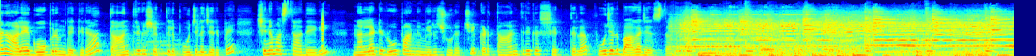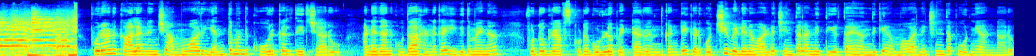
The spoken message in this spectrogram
ప్రధాన ఆలయ గోపురం దగ్గర తాంత్రిక శక్తుల పూజలు జరిపే చినమస్తాదేవి నల్లటి రూపాన్ని మీరు చూడొచ్చు. ఇక్కడ తాంత్రిక శక్తుల పూజలు బాగా చేస్తారు. పురాణ కాలం నుంచి అమ్మవారు ఎంతమంది కోరికలు తీర్చారు అనే దానికి ఉదాహరణగా ఈ విధమైన ఫోటోగ్రాఫ్స్ కూడా గుళ్ళో పెట్టారు. ఎందుకంటే ఇక్కడికి వచ్చి వెళ్ళిన వాళ్ళే చింతలన్నీ తీరుతాయి. అందుకే అమ్మవారిని చింతపూర్ణి అన్నారు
